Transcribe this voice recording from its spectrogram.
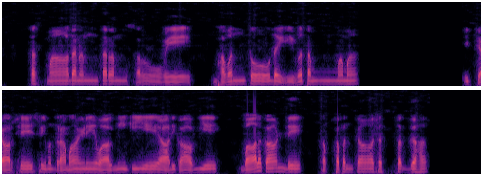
तस्मादनन्तरम् सर्वे भवन्तो दैवतम् मम। इत्यार्षे श्रीमद् रामायणे वाल्मीकीये आदिकाव्ये बालकाण्डे सप्तपञ्चाशः सर्गः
